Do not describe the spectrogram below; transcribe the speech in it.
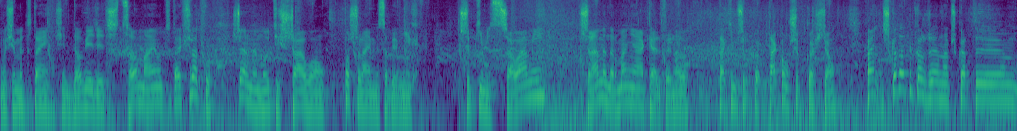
Musimy tutaj się dowiedzieć, co mają tutaj w środku. Strzelmy multistrzałą, postrzelajmy sobie w nich szybkimi strzałami. Strzelamy normalnie jak elfy, no takim szybko, taką szybkością. Szkoda tylko, że na przykład ym,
